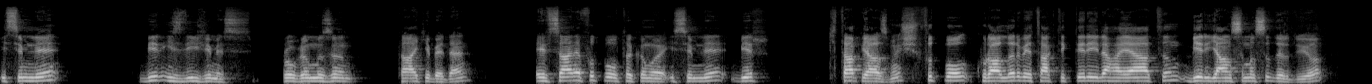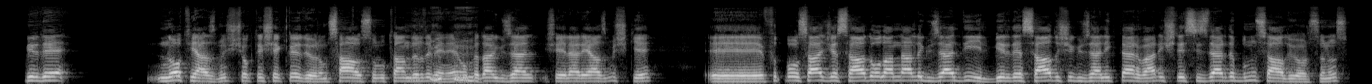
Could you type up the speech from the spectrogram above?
isimli bir izleyicimiz programımızın takip eden Efsane Futbol Takımı isimli bir kitap yazmış. Futbol kuralları ve taktikleriyle hayatın bir yansımasıdır diyor. Bir de not yazmış. Çok teşekkür ediyorum. Sağ olsun utandırdı beni. O kadar güzel şeyler yazmış ki. e, futbol sadece sahada olanlarla güzel değil. Bir de sağ dışı güzellikler var. İşte sizler de bunu sağlıyorsunuz.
